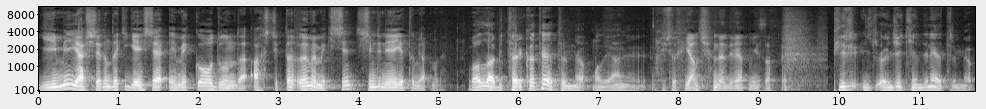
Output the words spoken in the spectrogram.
20 yaşlarındaki gençler emekli olduğunda açlıktan ölmemek için şimdi neye yatırım yapmalı? Vallahi bir tarikata yatırım yapmalı yani. Yanlış yönlendirme yapma insan. Bir ilk önce kendine yatırım yap.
